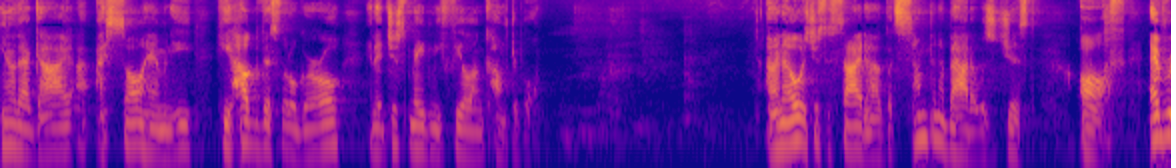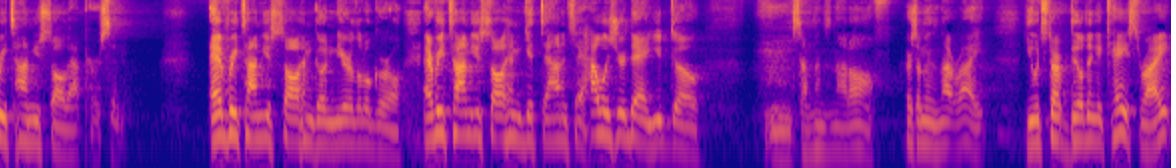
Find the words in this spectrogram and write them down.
you know that guy I, I, saw him and he he hugged this little girl and it just made me feel uncomfortable. I know it was just a side hug but something about it was just off. Every time you saw that person every time you saw him go near a little girl every time you saw him get down and say how was your day? you'd go hmm, something's not off or something's not right. You would start building a case right?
